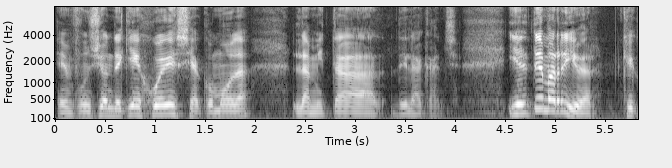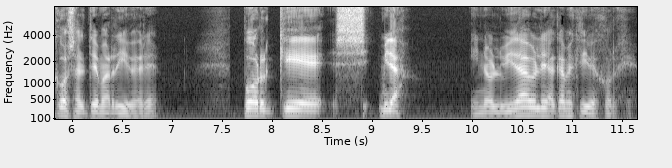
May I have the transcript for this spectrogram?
En función de quién juegue, se acomoda la mitad de la cancha. Y el tema River, qué cosa el tema River, ¿eh? Porque, si- mirá, inolvidable, acá me escribe Jorge,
